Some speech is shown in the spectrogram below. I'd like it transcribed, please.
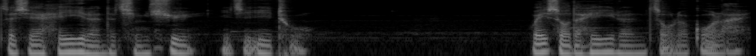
这些黑衣人的情绪以及意图。为首的黑衣人走了过来，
